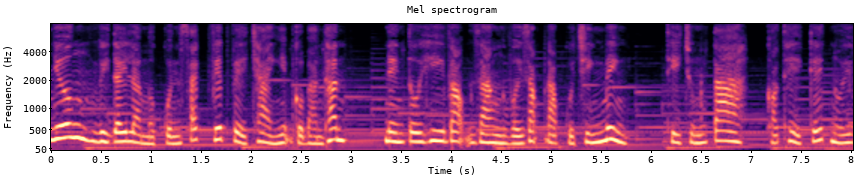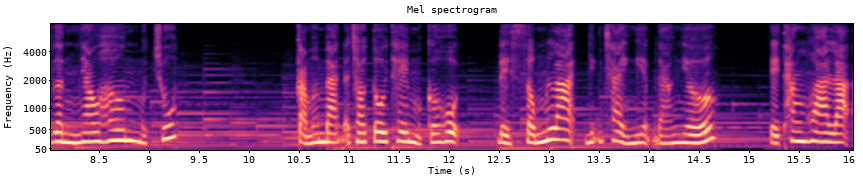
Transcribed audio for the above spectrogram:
nhưng vì đây là một cuốn sách viết về trải nghiệm của bản thân, nên tôi hy vọng rằng với giọng đọc của chính mình thì chúng ta có thể kết nối gần nhau hơn một chút. Cảm ơn bạn đã cho tôi thêm một cơ hội để sống lại những trải nghiệm đáng nhớ, để thăng hoa lại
